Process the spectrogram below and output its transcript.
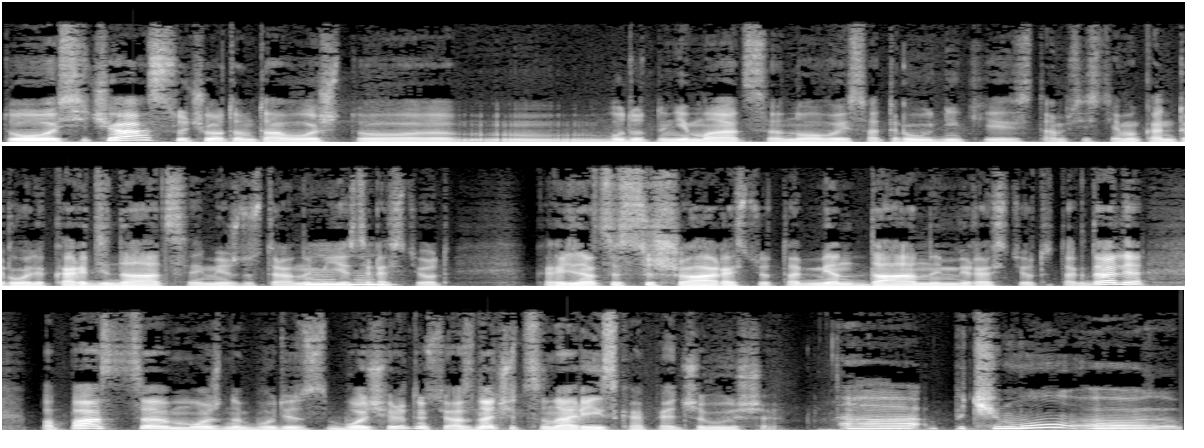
то сейчас, с учетом того, что будут наниматься новые сотрудники, там система контроля, координация между странами угу. ЕС растет, координация с США растет, обмен данными растет и так далее, попасться можно будет с большей вероятностью, а значит цена риска, опять же, выше. А почему, э,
